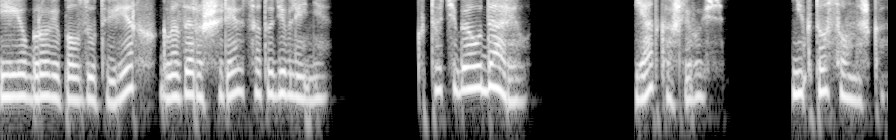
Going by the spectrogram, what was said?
Ее брови ползут вверх, глаза расширяются от удивления. Кто тебя ударил? Я откашливаюсь. Никто, солнышко.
